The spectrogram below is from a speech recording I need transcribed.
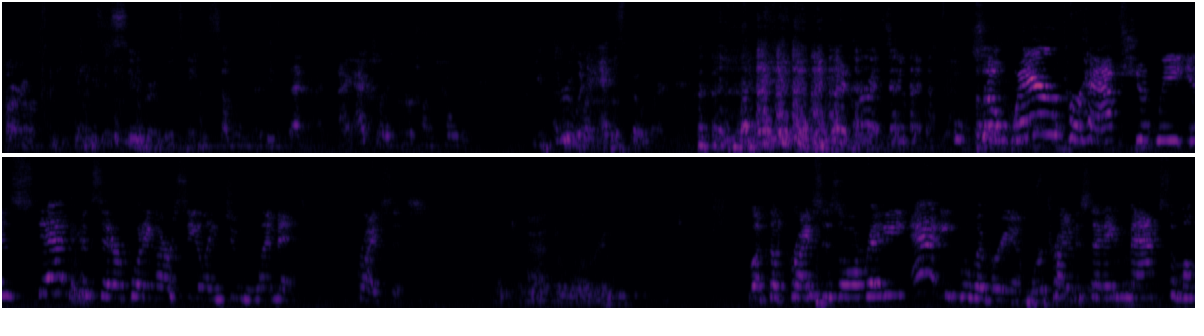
Sorry. This is super amusing. Someone moved That, I actually hurt my shoulder. You threw an expo marker. I threw it stupid. So where perhaps should we instead consider putting our ceiling to limit prices? But the price is already at equilibrium. We're trying to set a maximum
